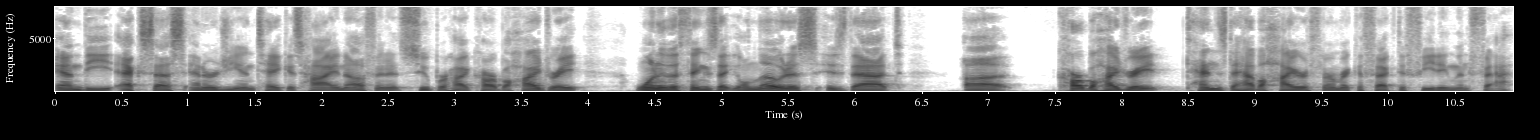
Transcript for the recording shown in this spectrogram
and the excess energy intake is high enough and it's super high carbohydrate, one of the things that you'll notice is that uh, carbohydrate tends to have a higher thermic effect of feeding than fat.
